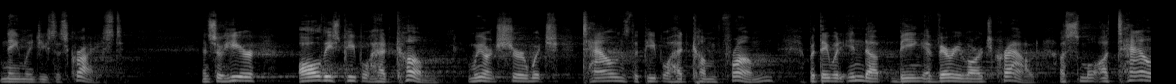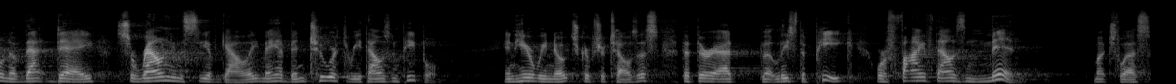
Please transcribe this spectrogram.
namely Jesus Christ. And so here, all these people had come we aren't sure which towns the people had come from, but they would end up being a very large crowd. A small a town of that day surrounding the Sea of Galilee may have been two or three thousand people. And here we note Scripture tells us that there at at least the peak were five thousand men, much less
